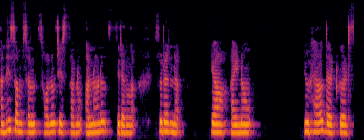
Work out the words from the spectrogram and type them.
అనే సమస్యలు సాల్వ్ చేస్తాను అన్నాడు స్థిరంగా. Suranna yeah I know. You have that guts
